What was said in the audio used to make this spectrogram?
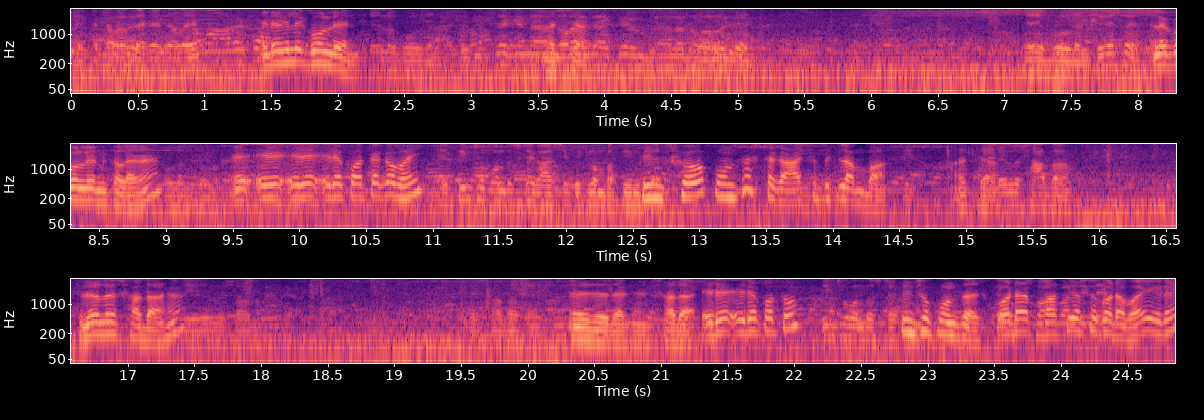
একটা কালার দেখা গেলে এটা গেলে গোল্ডেন হলো গোল্ডেন আচ্ছা। গোল্ডেন এটা গোল্ডেন কালার হ্যাঁ? এ- এ- এটা এটা কত টাকা ভাই? তিনশো পঞ্চাশ টাকা আশি ফিট লম্বা তিনশো পঞ্চাশ টাকা আশি ফিট লম্বা। আচ্ছা। এটা হলো সাদা। এটা হলো সাদা হ্যাঁ? সাদা। এই যে দেখেন সাদা। এটা এটা কত? তিনশো পঞ্চাশ কটা বাতি আছে কটা ভাই এটা?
